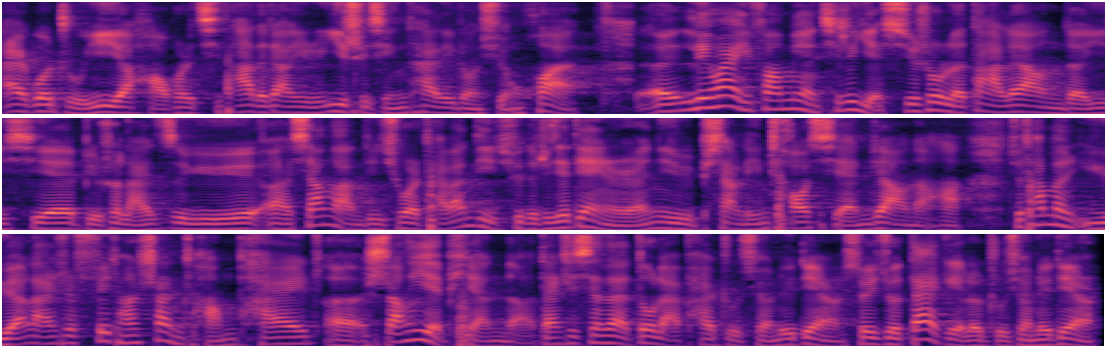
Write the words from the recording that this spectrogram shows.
爱国主义也好，或者其他的这样一种意识形态的一种循环，呃，另外一方面，其实也吸收了大量的一些，比如说来自于呃香港地区或者台湾地区的这些电影人，你像林超贤这样的哈，就他们原来是非常擅长拍呃商业片的，但是现在都来拍主旋律电影，所以就带给了主旋律电影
